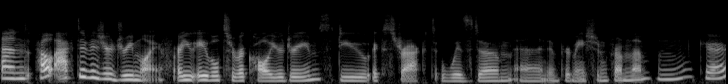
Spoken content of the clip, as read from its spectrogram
And how active is your dream life? Are you able to recall your dreams? Do you extract wisdom and information from them? Okay,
